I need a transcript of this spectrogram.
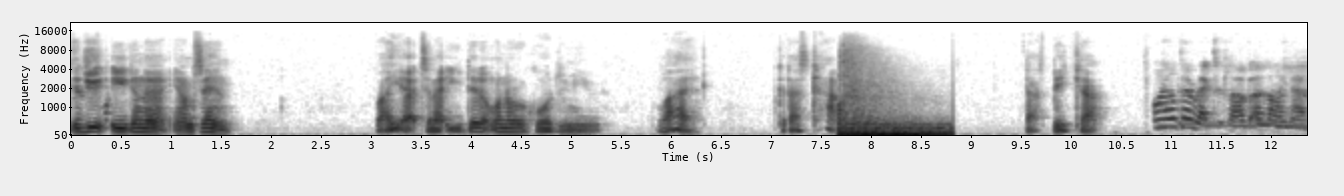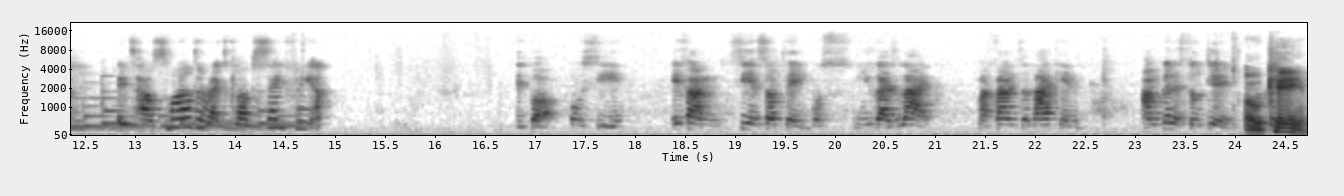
Did a you? Are you gonna? You know what I'm saying? Why are you acting like you didn't want to record with me? Why? Cause that's cap. That's big cap. Smile Direct Club aligner. It's how Smile Direct Club safely. But obviously, if I'm seeing something what you guys like, my fans are liking, I'm gonna still do it. Okay.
